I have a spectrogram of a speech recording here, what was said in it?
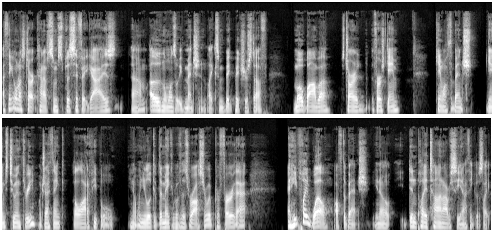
I think I want to start kind of some specific guys, um, other than the ones that we've mentioned, like some big picture stuff. Mo Bamba, started the first game, came off the bench games two and three, which I think a lot of people, you know, when you look at the makeup of this roster, would prefer that. And he played well off the bench. You know, he didn't play a ton. Obviously, know, I think it was like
